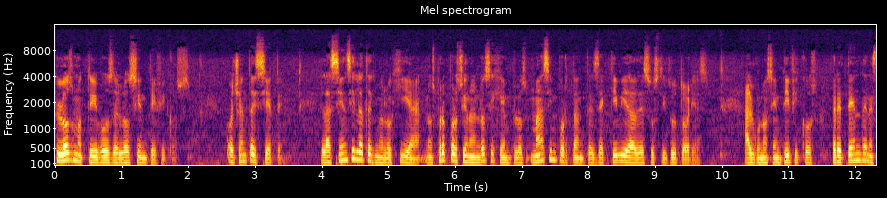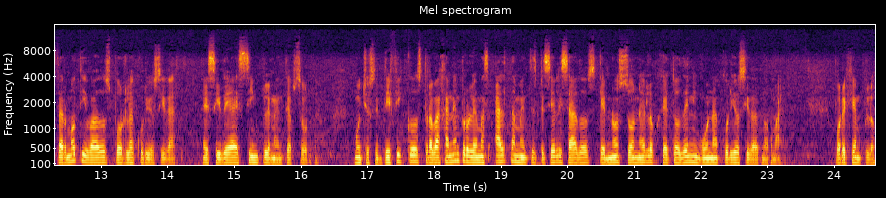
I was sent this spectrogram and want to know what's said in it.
Los motivos de los científicos. 87. La ciencia y la tecnología nos proporcionan los ejemplos más importantes de actividades sustitutorias. Algunos científicos pretenden estar motivados por la curiosidad. Esa idea es simplemente absurda. Muchos científicos trabajan en problemas altamente especializados que no son el objeto de ninguna curiosidad normal. Por ejemplo,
